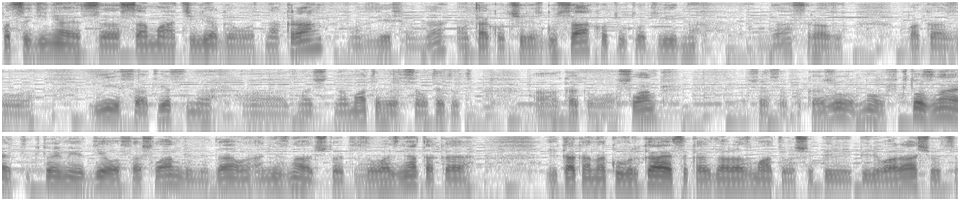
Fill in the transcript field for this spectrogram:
подсоединяется сама телега вот на кран вот здесь вот да. Вот так вот через гусак вот тут вот видно да сразу показываю. И соответственно а, значит наматывается вот этот а, как его шланг. Сейчас я покажу. Ну кто знает кто имеет дело со шлангами да они знают что это за возня такая и как она кувыркается, когда разматываешь и переворачивается,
